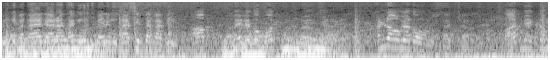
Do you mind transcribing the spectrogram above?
क्योंकि बताया जा रहा था कि उर्स पहले मुतासिर था काफ़ी। आप पहले तो बहुत ठंडा हो गया था उर्स। अच्छा। बाद में एकदम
